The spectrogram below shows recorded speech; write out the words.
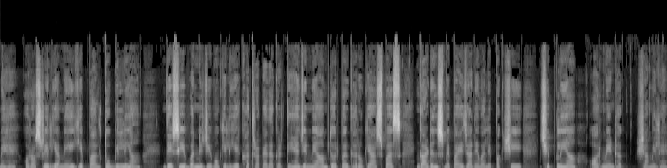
में है और ऑस्ट्रेलिया में ये पालतू बिल्लियाँ देसी वन्य जीवों के लिए खतरा पैदा करती हैं, जिनमें आमतौर पर घरों के आसपास गार्डन्स में पाए जाने वाले पक्षी, छिपकलियाँ और मेंढक शामिल हैं।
